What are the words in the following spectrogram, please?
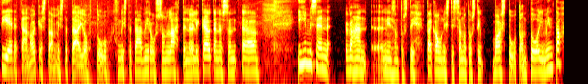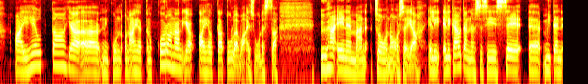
tiedetään oikeastaan, mistä tämä johtuu, mistä tämä virus on lähtenyt. Eli käytännössä äh, ihmisen vähän niin sanotusti tai kauniisti sanotusti vastuuton toiminta aiheuttaa ja äh, niin kuin on aiheuttanut koronan ja aiheuttaa tulevaisuudessa yhä enemmän zoonooseja. Eli, eli käytännössä siis se, miten,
